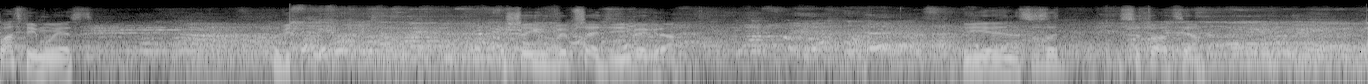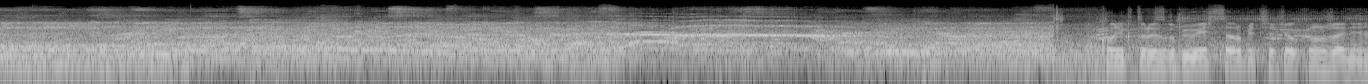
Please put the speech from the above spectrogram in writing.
Łatwiej mu jest. Jeszcze ich wyprzedzi i wygra. Jeny, co za sytuacja. Koń, który zgubił jeźdźca, robi trzecie okrążenie.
